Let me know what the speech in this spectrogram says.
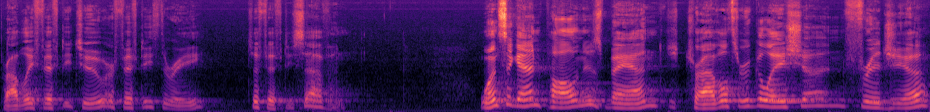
probably 52 or 53 to 57. Once again, Paul and his band travel through Galatia and Phrygia,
